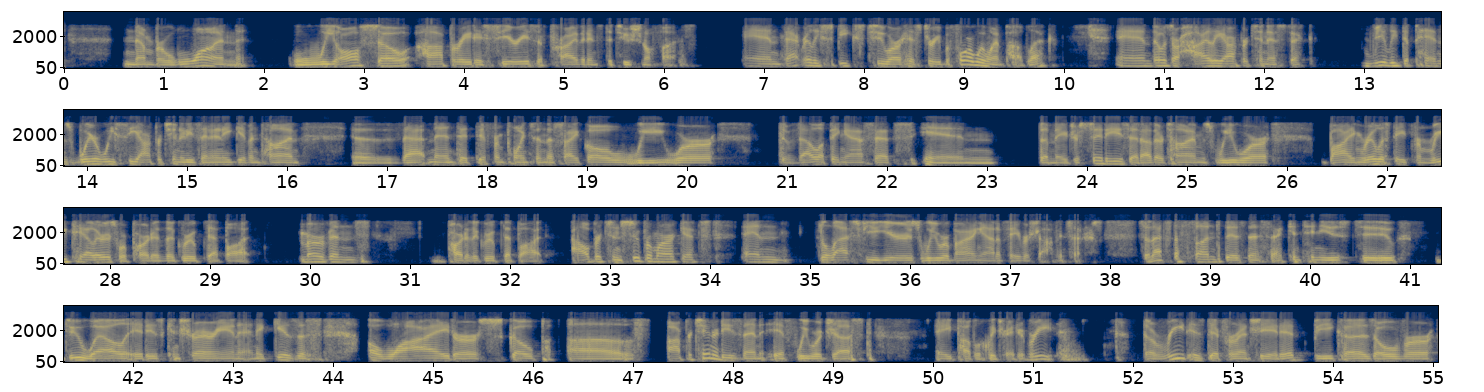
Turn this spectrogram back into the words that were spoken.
number one, we also operate a series of private institutional funds. And that really speaks to our history before we went public. And those are highly opportunistic. Really depends where we see opportunities at any given time. Uh, that meant at different points in the cycle, we were developing assets in the major cities. At other times, we were buying real estate from retailers. We're part of the group that bought Mervyn's, part of the group that bought Albertson supermarkets, and the last few years we were buying out of favor shopping centers. So that's the fund business that continues to do well. It is contrarian and it gives us a wider scope of opportunities than if we were just a publicly traded REIT. The REIT is differentiated because over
